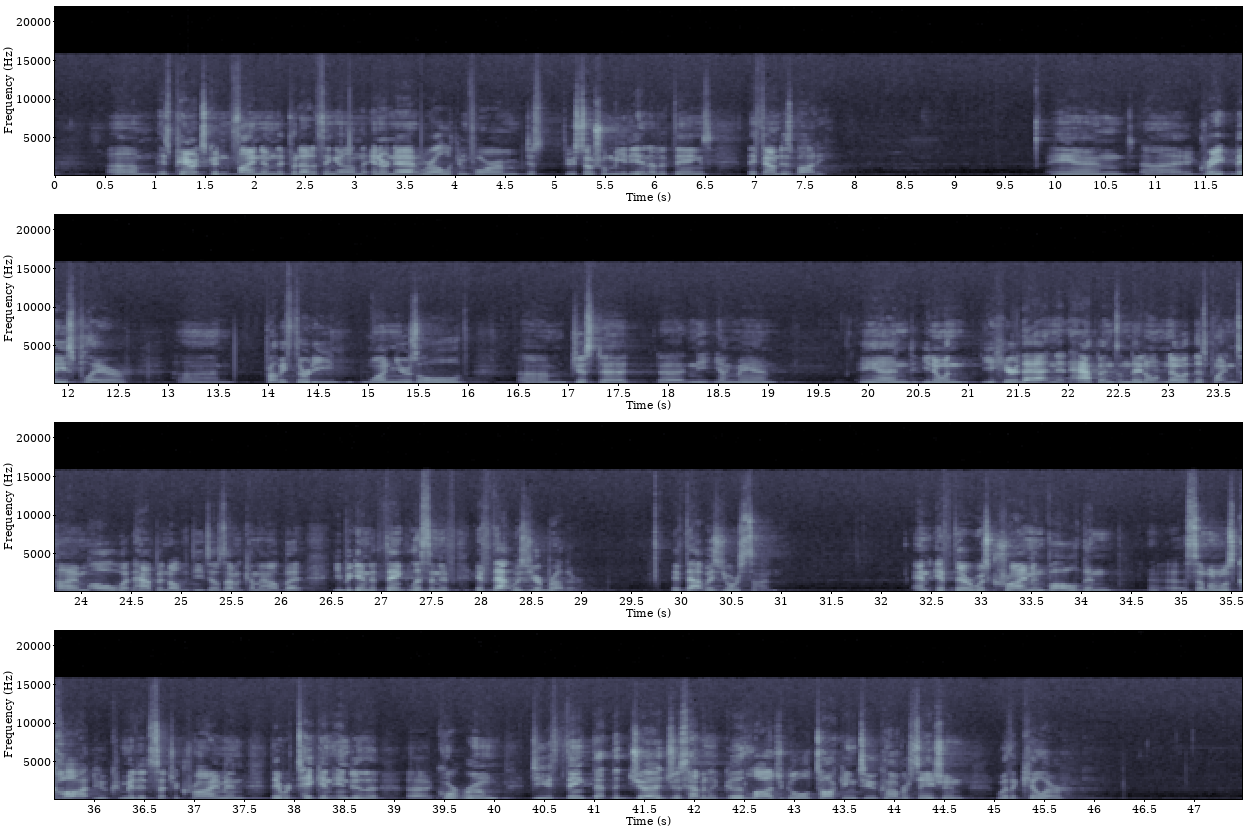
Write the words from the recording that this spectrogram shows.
um, his parents couldn't find him. They put out a thing on the internet. We're all looking for him just through social media and other things. They found his body. And uh, great bass player, um, probably 31 years old, um, just a, a neat young man. And, you know, when you hear that and it happens, and they don't know at this point in time all what happened, all the details haven't come out, but you begin to think listen, if, if that was your brother, if that was your son. And if there was crime involved and uh, someone was caught who committed such a crime and they were taken into the uh, courtroom, do you think that the judge just having a good, logical, talking to conversation with a killer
